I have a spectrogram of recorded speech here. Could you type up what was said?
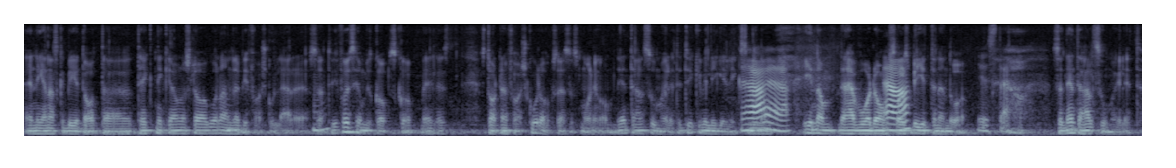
Den ena ska bli datatekniker av något slag och den andra blir förskollärare. Så mm. att vi får se om vi ska, ska starta en förskola också så småningom. Det är inte alls omöjligt. Det tycker vi ligger liksom ja, inom, ja, inom den här vård och omsorgsbiten ändå. Just det. Så det är inte alls omöjligt.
